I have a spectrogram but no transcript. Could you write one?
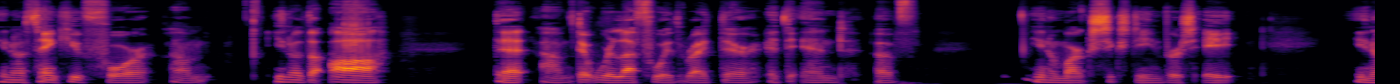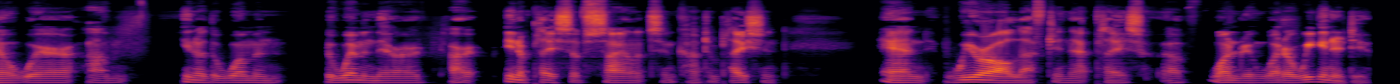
You know, thank you for, um, you know, the awe that um, that we're left with right there at the end of, you know, Mark 16, verse 8. You know, where, um, you know, the woman, the women there are, are in a place of silence and contemplation. And we're all left in that place of wondering, what are we going to do?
